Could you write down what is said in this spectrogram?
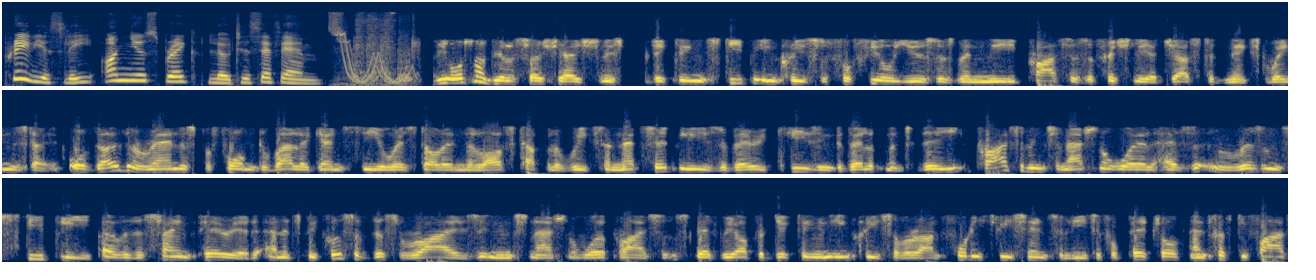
Previously on Newsbreak, Lotus FM. The Automobile Association is predicting steep increases for fuel users when the price is officially adjusted next Wednesday. Although the Rand has performed well against the US dollar in the last couple of weeks, and that certainly is a very pleasing development, the price of international oil has risen steeply over the same period, and it's because of this rise in international oil prices that we are predicting an increase of around 43 cents a litre for petrol and 55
